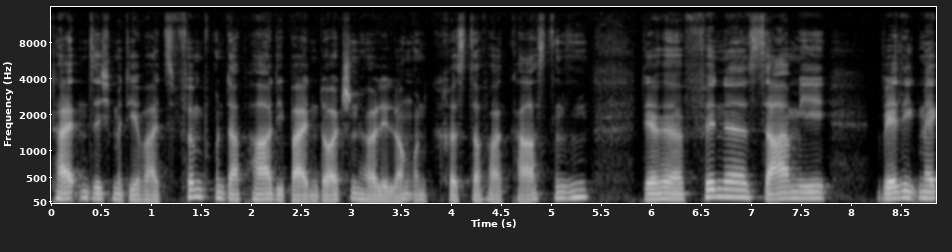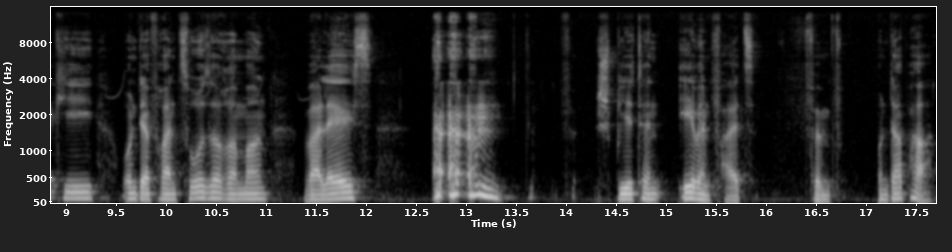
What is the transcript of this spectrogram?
teilten sich mit jeweils 5 unter Paar die beiden Deutschen Hurley Long und Christopher Carstensen, der Finne Sami Velimäki und der Franzose Romain Valais spielten ebenfalls 5 unter Paar.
